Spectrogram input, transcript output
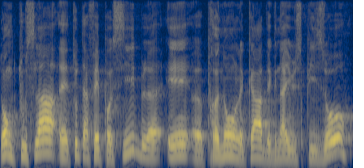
Donc tout cela est tout à fait possible et euh, prenons le cas de Gnaeus Piso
